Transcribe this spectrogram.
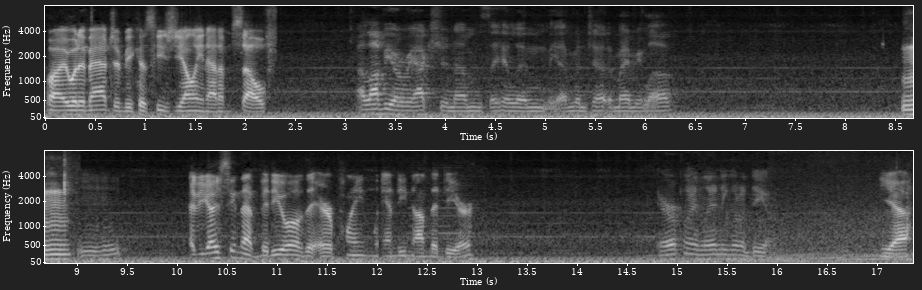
well, I would imagine because he's yelling at himself. I love your reaction, um, Sahil in the admin chat. It made me laugh. Mm-hmm. Mm-hmm. Have you guys seen that video of the airplane landing on the deer? Aeroplane landing on a deer. Yeah.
